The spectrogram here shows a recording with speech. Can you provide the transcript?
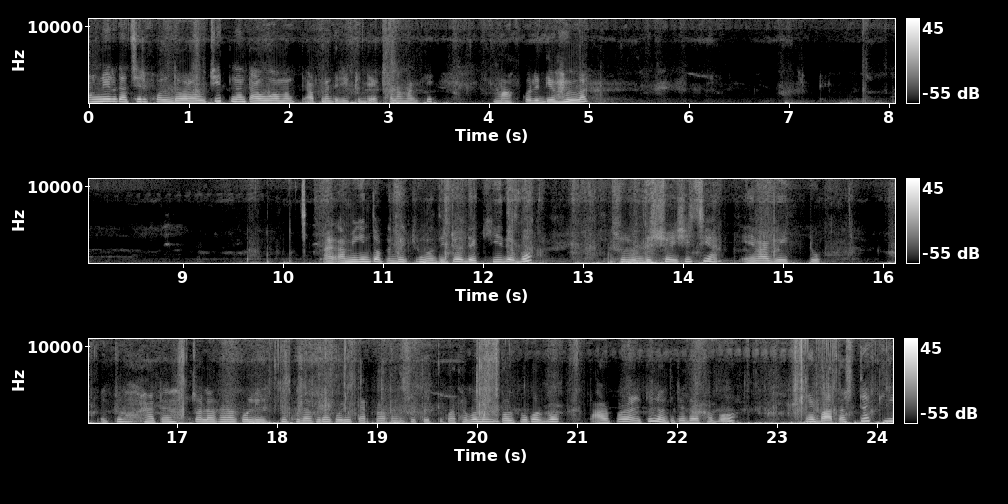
অন্যের গাছের ফল ধরা উচিত না, তাও আমার, আপনাদের একটু দেখালাম আর কি। মাফ করে দিও আল্লাহ। আর আমি কিন্তু আপনাদের একটু নদীটাও দেখিয়ে দেবো। আসল উদ্দেশ্য এসেছি এর আগে একটু একটু হাঁটা চলাফেরা করি, একটু ঘোরাফেরা করি, তারপর আপনাদের সাথে একটু কথা বলি, গল্প করব, তারপর আর কি নদীটা দেখাবো। মানে বাতাসটা কি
